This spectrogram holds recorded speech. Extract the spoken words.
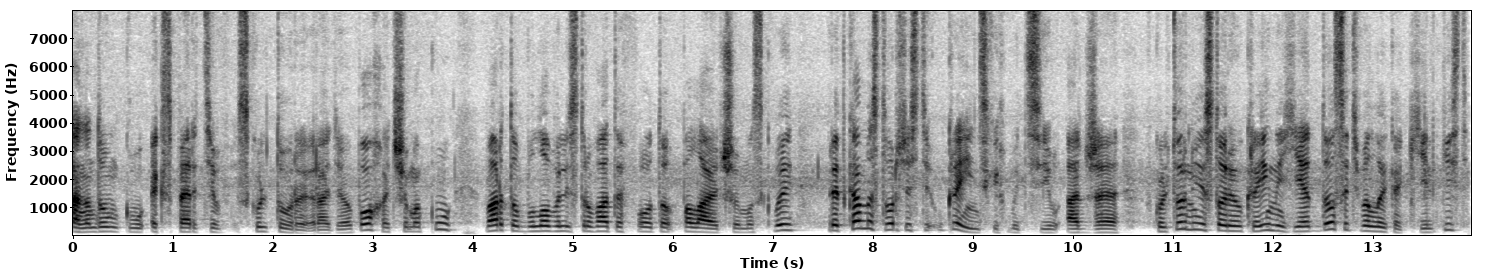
А на думку експертів з культури Радіоепоха, Чумаку варто було б ілюструвати фото палаючої Москви рядками з творчості українських митців, адже в культурній історії України є досить велика кількість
